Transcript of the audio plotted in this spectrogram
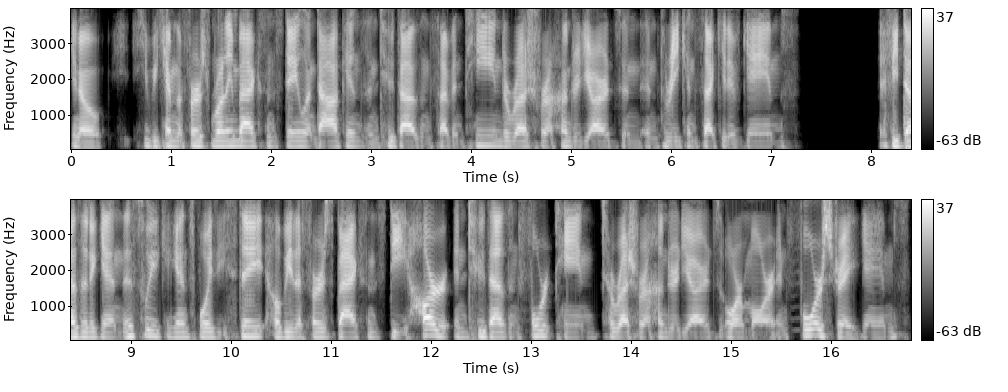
you know, he became the first running back since Dalyn Dawkins in 2017 to rush for 100 yards in, in three consecutive games. If he does it again this week against Boise State, he'll be the first back since Dee Hart in 2014 to rush for 100 yards or more in four straight games.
